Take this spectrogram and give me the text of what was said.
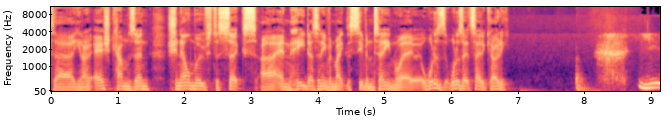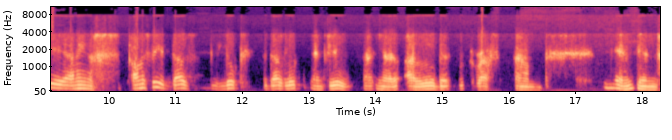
that uh, you know Ash comes in, Chanel moves to six, uh, and he doesn't even make the seventeen. What is what does that say to Kodi? Yeah, I mean, honestly, it does look it does look and feel uh, you know a little bit rough. Um, and and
